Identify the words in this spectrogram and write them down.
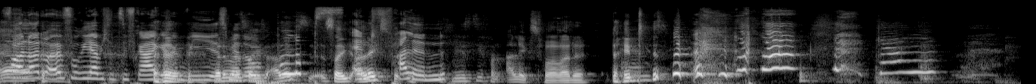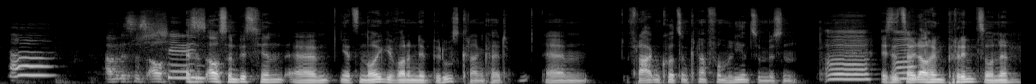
vor lauter Euphorie habe ich jetzt die Frage irgendwie, ist Warte mir mal, soll ich so Alex, soll ich Alex entfallen. Ich, lese die von Alex vor, warte. Da hinten. Aber das ist auch, Schön. es ist auch so ein bisschen ähm, jetzt neu gewonnene Berufskrankheit, ähm, Fragen kurz und knapp formulieren zu müssen. Mm, ist jetzt halt auch im Print so, ne?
